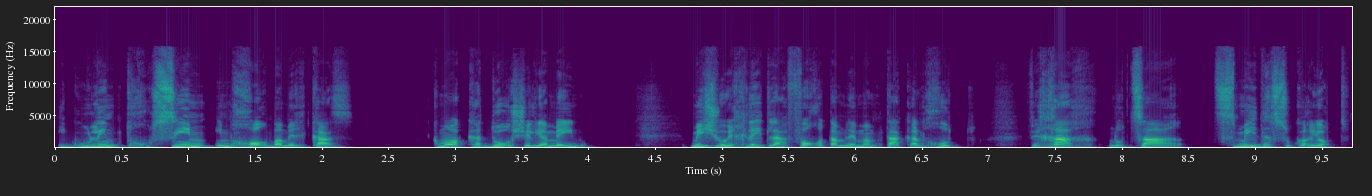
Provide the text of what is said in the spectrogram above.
עיגולים דחוסים עם חור במרכז, כמו הכדור של ימינו. מישהו החליט להפוך אותם לממתק על חוט, וכך נוצר צמיד הסוכריות.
